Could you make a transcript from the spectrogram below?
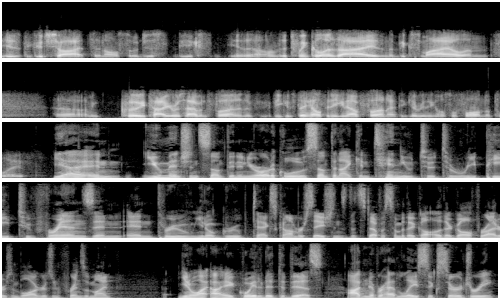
is the good shots and also just the you know the twinkle in his eyes and the big smile and uh, I mean clearly Tiger was having fun and if, if he can stay healthy and he can have fun I think everything else will fall into place. Yeah, and you mentioned something in your article. It was something I continued to to repeat to friends and and through you know group text conversations and stuff with some of the other golf writers and bloggers and friends of mine. You know, I, I equated it to this. I've never had LASIK surgery,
